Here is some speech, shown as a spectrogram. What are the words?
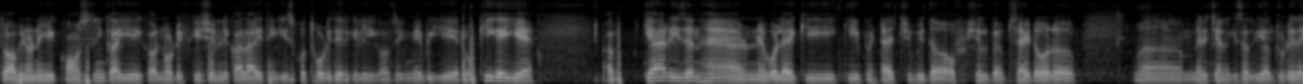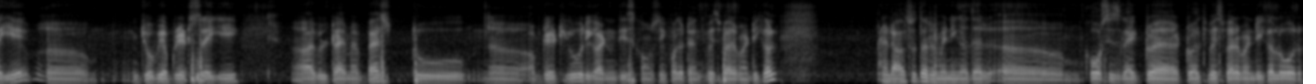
तो अब इन्होंने ये काउंसलिंग का ये नोटिफिकेशन निकाला आई थिंक इसको थोड़ी देर के लिए काउंसलिंग में भी ये रोकी गई है। अब क्या रीज़न है? उन्होंने बोला है कि keep in touch with the official website और आ, मेरे चैनल के साथ भी आप जुड़े रहिए। जो भी अपडेट्स रहेगी I will try my best to update you regarding this counselling for the tenth base paramedical and also the remaining other courses like twelfth base paramedical और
